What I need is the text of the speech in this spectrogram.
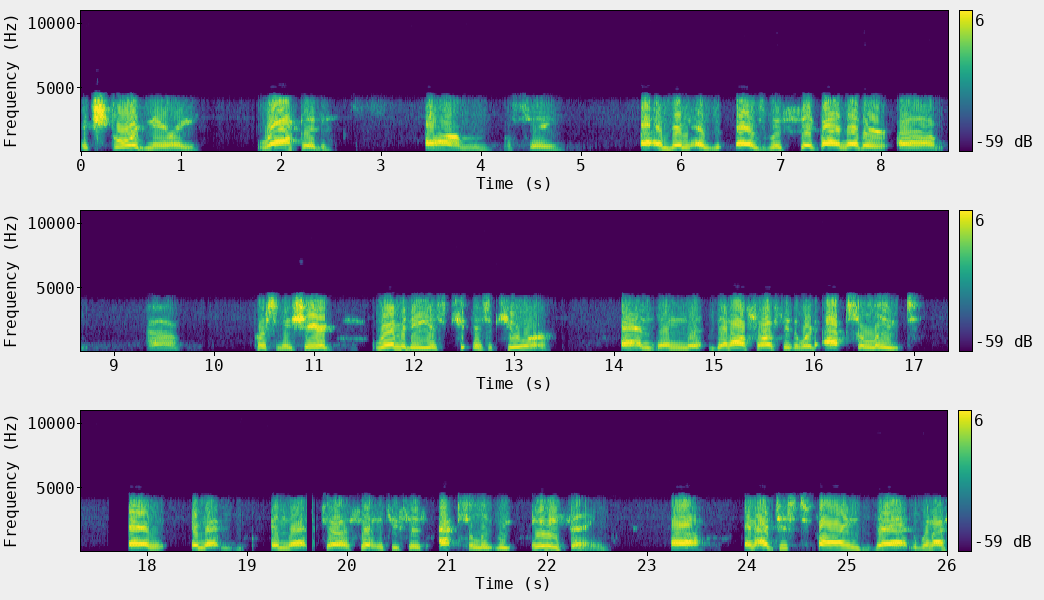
extraordinary, rapid. Um, let's see, uh, and then, as as was said by another um, uh, person who shared, remedy is is a cure, and then the, then also I see the word absolute, and in that in that uh, sentence he says absolutely anything, uh, and I just find that when I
